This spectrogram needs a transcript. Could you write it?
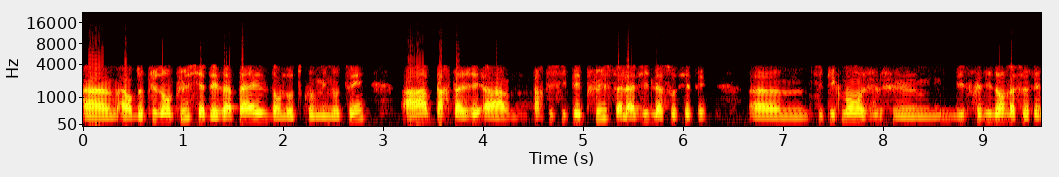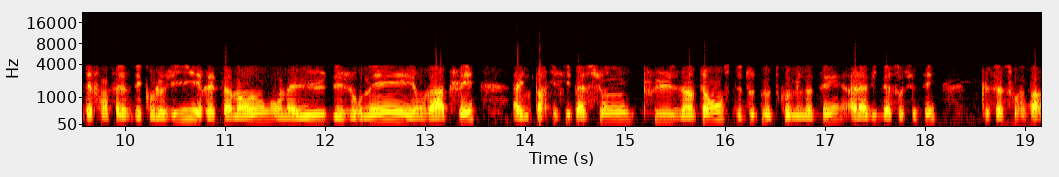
Euh, alors de plus en plus, il y a des appels dans notre communauté à partager, à participer plus à la vie de la société. Euh, typiquement, je, suis vice-président de la Société française d'écologie récemment, on a eu des journées et on va appeler à une participation plus intense de toute notre communauté à la vie de la société, que ce soit par,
